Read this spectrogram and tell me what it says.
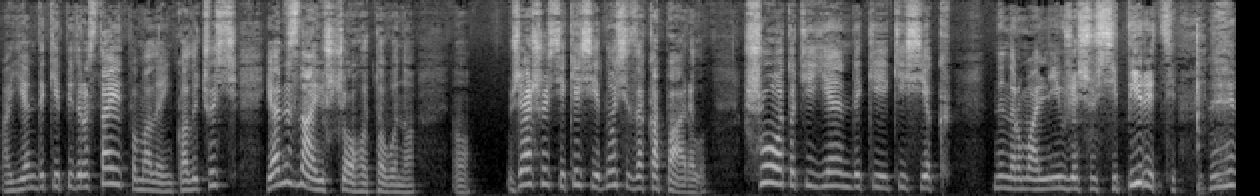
А єндики підростають помаленьку, але щось, я не знаю, з чого то воно. О, вже щось якесь єдносі закапарило. Що то ті єндики, якісь як ненормальні, і вже щось сіпіриться. Е,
